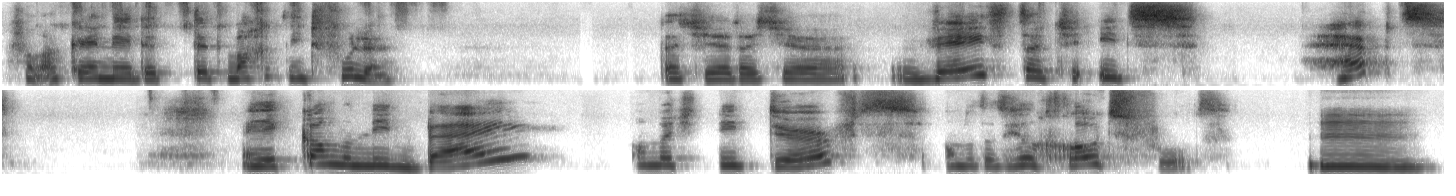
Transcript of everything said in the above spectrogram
van oké, nee, dit, dit mag ik niet voelen. Dat je, dat je weet dat je iets hebt en je kan er niet bij, omdat je het niet durft, omdat het heel groots voelt. Mm.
